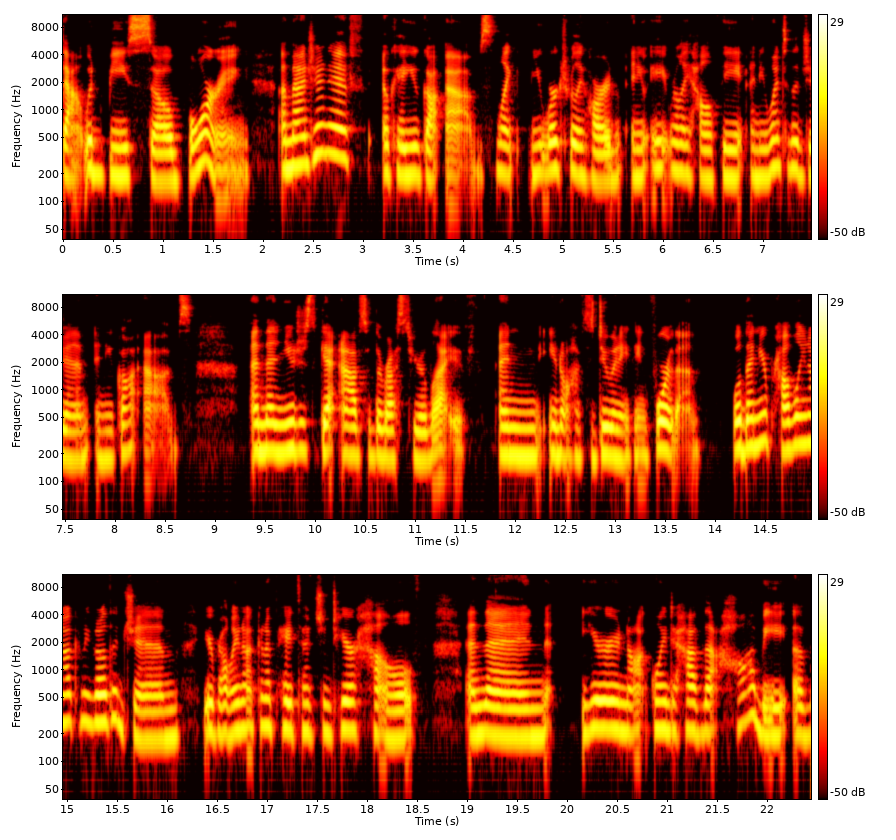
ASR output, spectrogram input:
that would be so boring. Imagine if, okay, you got abs, like you worked really hard and you ate really healthy and you went to the gym and you got abs, and then you just get abs for the rest of your life and you don't have to do anything for them. Well, then you're probably not going to go to the gym. You're probably not going to pay attention to your health. And then you're not going to have that hobby of,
